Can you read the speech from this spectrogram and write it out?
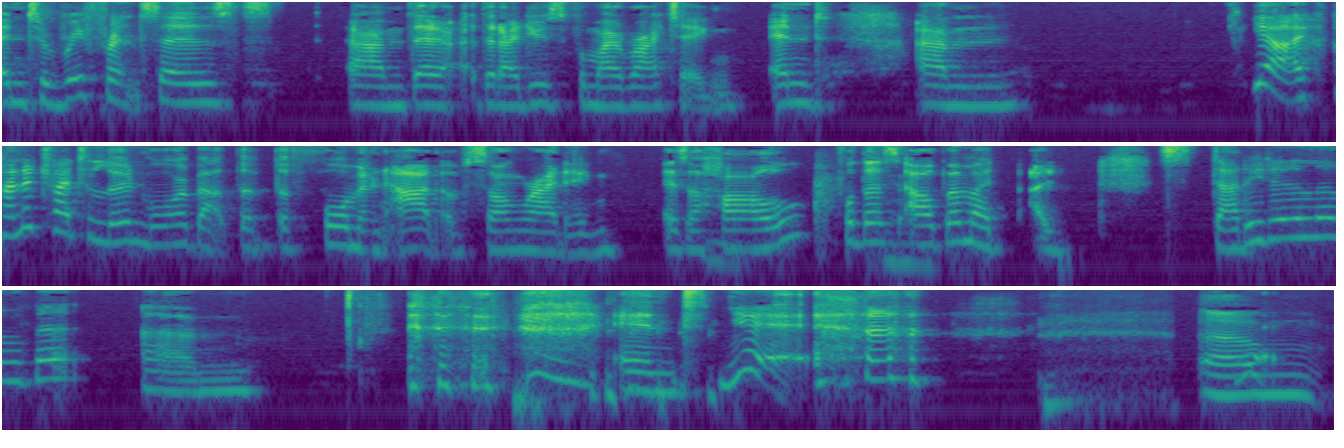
into references um, that that I'd use for my writing, and um, yeah, I kind of tried to learn more about the the form and art of songwriting as a whole for this album. I, I studied it a little bit, um, and yeah. Um,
